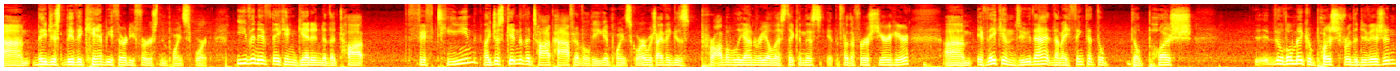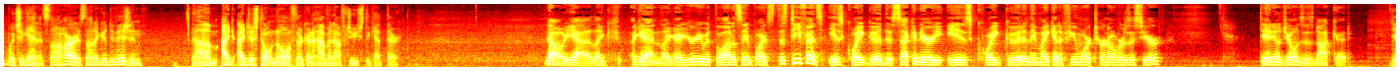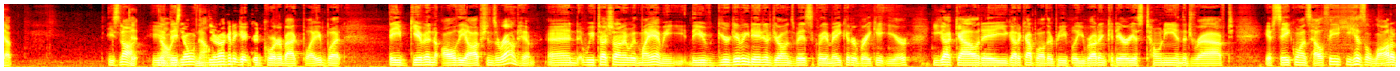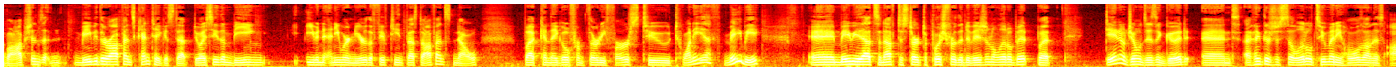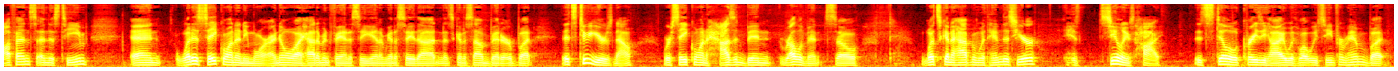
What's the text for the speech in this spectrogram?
Um, they just they, they can't be 31st in points scored. Even if they can get into the top 15, like just get into the top half of a league in points score, which I think is probably unrealistic in this for the first year here. Um, if they can do that, then I think that they'll they'll push. They'll, they'll make a push for the division, which again, it's not hard. It's not a good division. Um, I, I just don't know if they're going to have enough juice to get there. No, yeah, like again, like I agree with a lot of the same points. This defense is quite good. The secondary is quite good, and they might get a few more turnovers this year. Daniel Jones is not good. Yep, he's not. He, no, they don't. No. They're not going to get good quarterback play, but they've given all the options around him. And we've touched on it with Miami. You're giving Daniel Jones basically a make it or break it year. You got Golladay, you got a couple other people. You brought in Kadarius Toney in the draft. If Saquon's healthy, he has a lot of options, and maybe their offense can take a step. Do I see them being even anywhere near the 15th best offense? No. But can they go from 31st to 20th? Maybe. And maybe that's enough to start to push for the division a little bit. But Daniel Jones isn't good, and I think there's just a little too many holes on this offense and this team. And what is Saquon anymore? I know I had him in fantasy, and I'm going to say that, and it's going to sound bitter, but it's two years now. Where Saquon hasn't been relevant. So, what's going to happen with him this year? His ceiling's high. It's still crazy high with what we've seen from him, but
